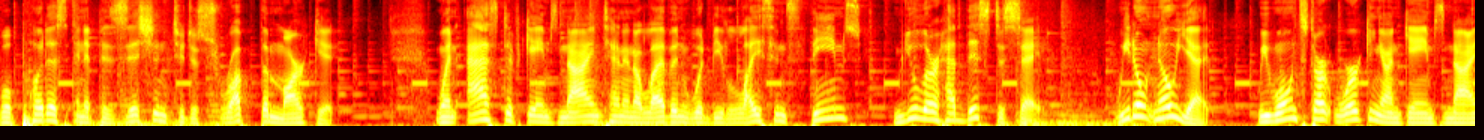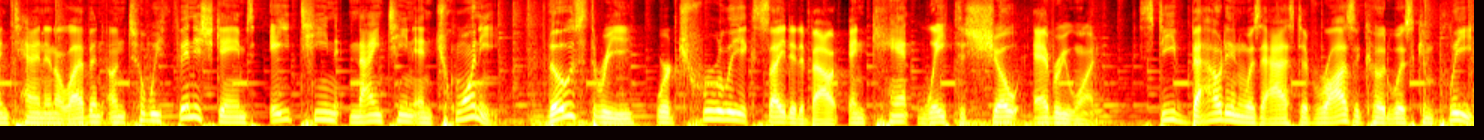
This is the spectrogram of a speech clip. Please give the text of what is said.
will put us in a position to disrupt the market. When asked if games 9, 10, and 11 would be licensed themes, Mueller had this to say We don't know yet. We won't start working on games 9, 10, and 11 until we finish games 18, 19, and 20. Those three we're truly excited about and can't wait to show everyone. Steve Bowden was asked if Raza Code was complete,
